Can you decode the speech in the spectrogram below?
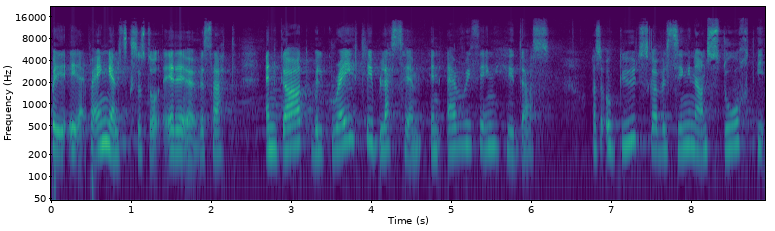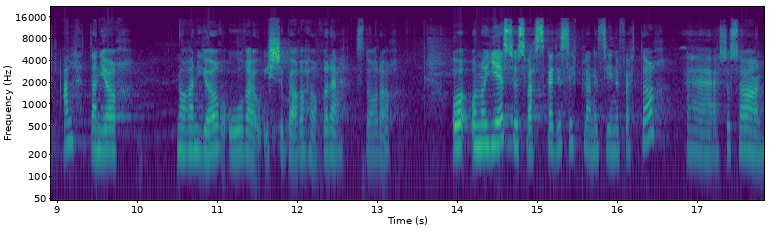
på, engelsk står, er det oversatt And God will greatly bless him in everything he does. Altså, og Gud skal velsigne han stort i alt han gjør, når han gjør ordet og ikke bare hører det, står der. Og, og når Jesus vaska disiplene sine føtter, eh, så sa han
